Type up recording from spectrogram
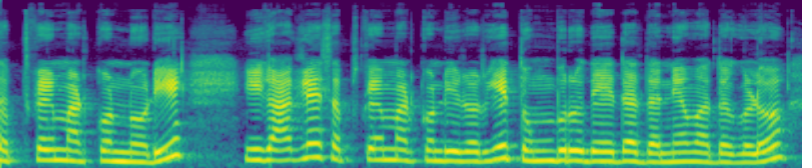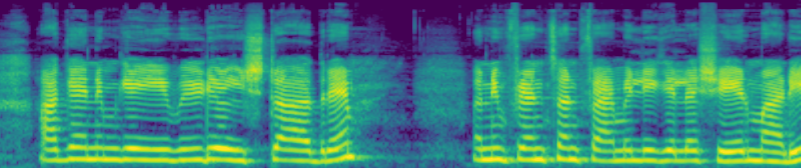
ಸಬ್ಸ್ಕ್ರೈಬ್ ಮಾಡ್ಕೊಂಡು ನೋಡಿ. ಈಗಾಗಲೇ ಸಬ್ಸ್ಕ್ರೈಬ್ ಮಾಡ್ಕೊಂಡಿರೋರಿಗೆ ತುಂಬ ಹೃದಯದ ಧನ್ಯವಾದಗಳು. ಹಾಗೆ ನಿಮಗೆ ಈ ವಿಡಿಯೋ ಇಷ್ಟ ಆದರೆ ನಿಮ್ಮ ಫ್ರೆಂಡ್ಸ್ ಆ್ಯಂಡ್ ಫ್ಯಾಮಿಲಿಗೆಲ್ಲ ಶೇರ್ ಮಾಡಿ.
